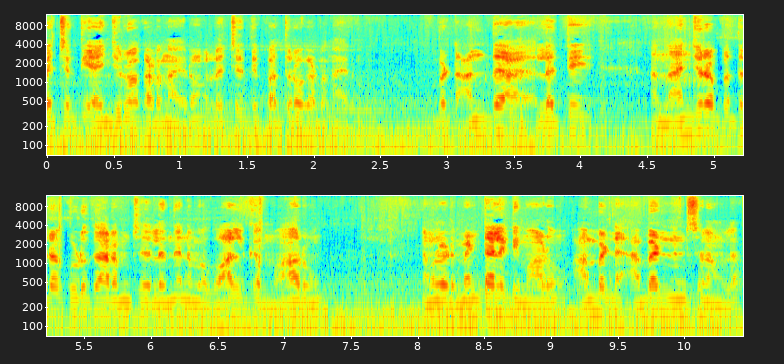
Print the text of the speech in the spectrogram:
லட்சத்தி அஞ்சு ரூபா கடன் ஆயிரும் லட்சத்தி பத்து ரூபா கடன் ஆயிரும். பட் அந்த லத்தி அந்த அஞ்சு ரூபா பத்து ரூபா கொடுக்க ஆரம்பிச்சதுலேருந்து நம்ம வாழ்க்கை மாறும். நம்மளோட மென்டாலிட்டி மாறும். அபண்ட் அபண்டன்ஸ் சொன்னாங்களா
